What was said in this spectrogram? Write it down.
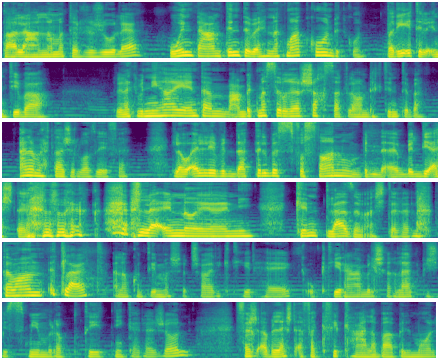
طالع عن نمط الرجولة وأنت عم تنتبه إنك ما تكون بتكون. طريقة الانتباه. لأنك بالنهاية أنت عم بتمثل غير شخصك لما بدك تنتبه. أنا محتاج الوظيفة. لو قال لي بدك تلبس فستان بدي أشتغل. لأنه يعني كنت لازم أشتغل. طبعا طلعت. أنا كنت مشط شعري كتير هيك وكتير عامل شغلات بجسمي مربطيتني كرجل. فجأة بلشت أفكفكها على باب المول.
